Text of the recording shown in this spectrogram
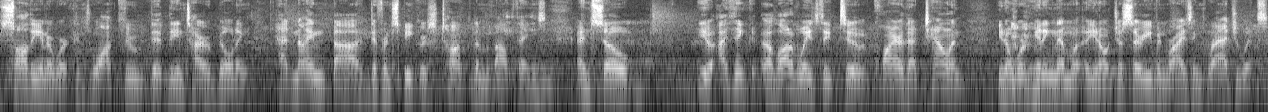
saw the inner workings, walked through the, the entire building, had nine uh, different speakers talk to them about things, Mm-hmm. and so. You know, I think a lot of ways to, to acquire that talent, you know, we're getting them, you know, just their even rising graduates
